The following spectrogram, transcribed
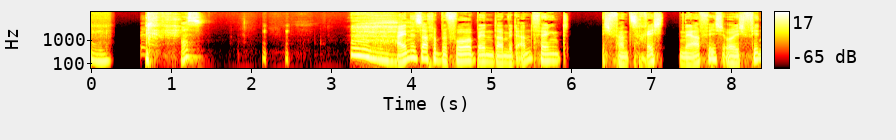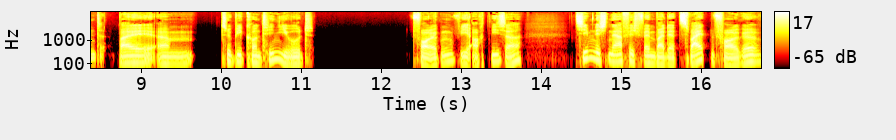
Was? Eine Sache, bevor Ben damit anfängt, ich fand's recht nervig, aber ich finde bei ähm, To Be Continued Folgen, wie auch dieser, ziemlich nervig, wenn bei der zweiten Folge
